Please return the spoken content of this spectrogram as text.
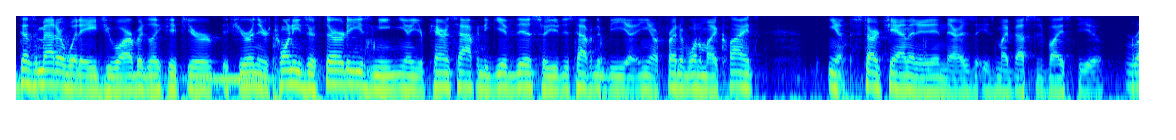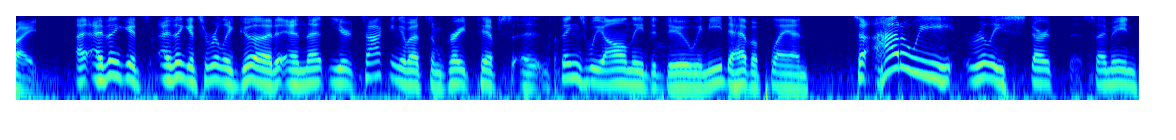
doesn't matter what age you are, but like if you're if you're in your 20s or 30s and you, you know your parents happen to give this, or you just happen to be a, you know a friend of one of my clients, you know start jamming it in there is, is my best advice to you. Right. I, think it's I think it's really good, and that you're talking about some great tips, uh, things we all need to do. We need to have a plan. So how do we really start this? I mean,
